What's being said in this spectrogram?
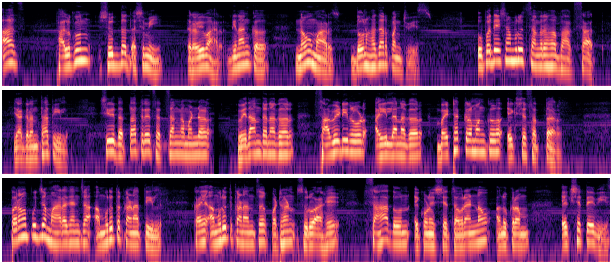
आज फाल्गुन शुद्ध दशमी रविवार दिनांक नऊ मार्च दोन हजार पंचवीस. उपदेशामृत संग्रह भाग सात या ग्रंथातील श्री दत्तात्रय सत्संग मंडळ वेदांतनगर सावेडी रोड अहिल्यानगर बैठक क्रमांक एकशे सत्तर. परमपूज्य महाराजांच्या अमृत कणातील काही अमृत कणांचं पठण सुरू आहे. सहा दोन एकोणीसशे चौऱ्याण्णव अनुक्रम एकशे तेवीस.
